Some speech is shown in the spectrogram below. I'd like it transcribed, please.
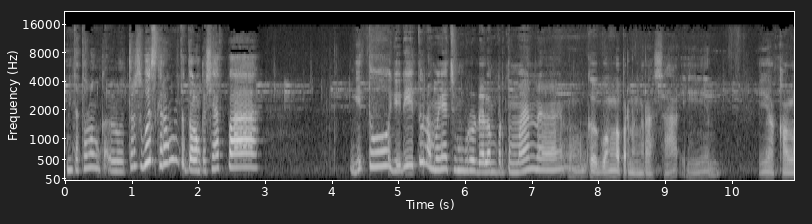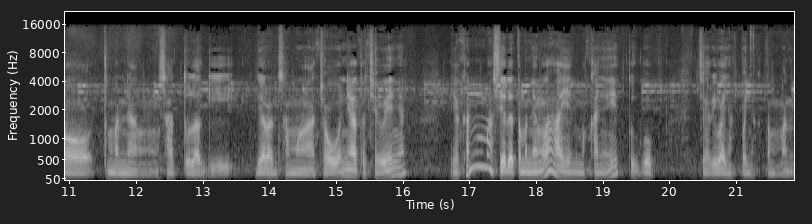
minta tolong ke lu terus gue sekarang minta tolong ke siapa gitu jadi itu namanya cemburu dalam pertemanan Enggak, gue nggak pernah ngerasain. Iya kalau teman yang satu lagi jalan sama cowoknya atau ceweknya, ya kan masih ada teman yang lain. Makanya itu gue cari banyak-banyak teman.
